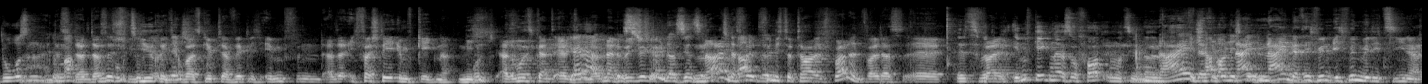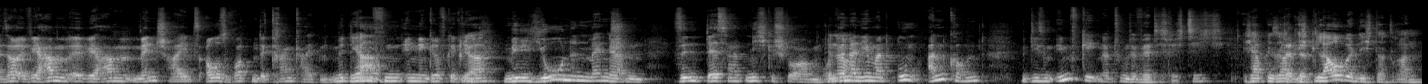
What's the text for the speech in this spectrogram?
Dosen Nein, gemacht. Das, das ist schwierig, nicht. aber es gibt ja wirklich Impfen. Also ich verstehe Impfgegner nicht. Und, also muss ich ganz ehrlich sagen. Nein, das, ist schön, dass jetzt nein, das finde ich total spannend, weil das. Äh, Jetzt wird weil, Impfgegner sofort emotional. Nein, ich das, nein, nein, nein das, ich, bin, ich bin Mediziner. So, wir, haben, äh, wir haben menschheitsausrottende Krankheiten mit ja. Impfen in den Griff gekriegt. Ja. Millionen Menschen ja. sind deshalb nicht gestorben. Und genau. wenn dann jemand um, ankommt mit diesem Impfgegnertum, da werde ich richtig. Ich habe gesagt, da, ich glaube nicht daran.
